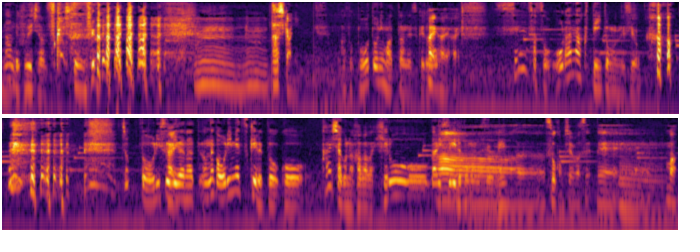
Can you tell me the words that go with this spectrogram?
んなんで富士山透かしてるんですか うーん、うん確かに。あと冒頭にもあったんですけど、はいはいはい。千円札を折らなくていいと思うんですよ。ちょっと折りすぎだなって、なんか折り目つけると、こう、解釈の幅が広がりすぎると思うんですよね。あーそうかもしれませんね。うんまあ、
